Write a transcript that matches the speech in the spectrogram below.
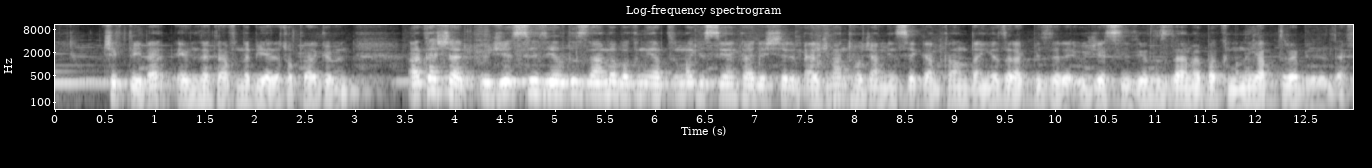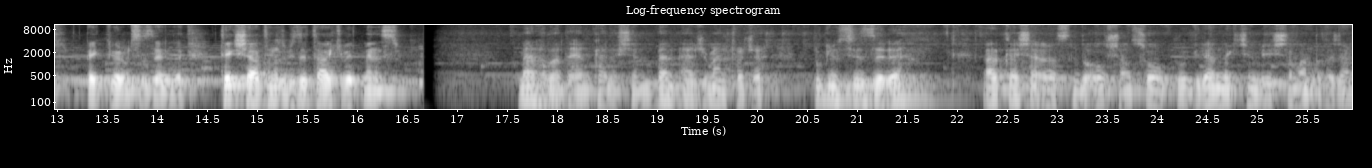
çıktıyla evin etrafında bir yere toprağa gömün. Arkadaşlar ücretsiz yıldızlame bakımı yaptırmak isteyen kardeşlerim Ercüment Hocam Instagram kanalından yazarak bizlere ücretsiz yıldızlame bakımını yaptırabilirler. Bekliyorum sizleri de. Tek şartımız bizi takip etmeniz. Merhaba değerli kardeşlerim. Ben Ercüment Hoca. Bugün sizlere arkadaşlar arasında oluşan soğukluğu gidermek için bir işlem anlatacağım.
